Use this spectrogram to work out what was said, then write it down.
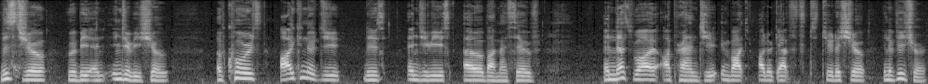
This show will be an interview show. Of course, I cannot do these interviews all by myself. And that's why I plan to invite other guests to the show in the future.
